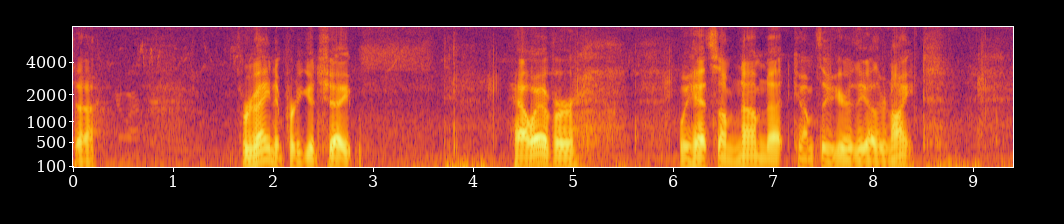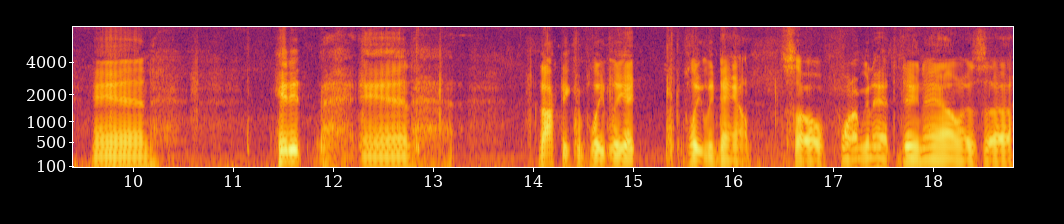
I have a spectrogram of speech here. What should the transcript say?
it's remained in pretty good shape. However we had some numbnut come through here the other night and hit it and knocked it completely completely down. So what I'm gonna have to do now is uh,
